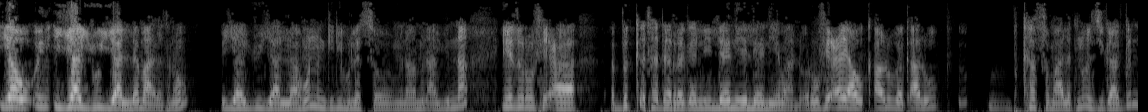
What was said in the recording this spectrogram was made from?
ያው እያዩ እያለ ማለት ነው። እያዩ እያለ አሁን እንግዲህ ሁለት ሰው ምናምን አዩና إذ رفع ብቅ ተደረገልኝ ለኔ ለኔ ማለት ነው። رفع ያው ቃሉ በቃሉ ከፍ ማለት ነው። እዚህ ጋር ግን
